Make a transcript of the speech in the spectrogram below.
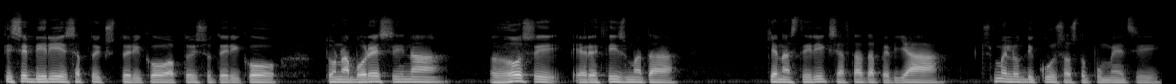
τις εμπειρίες από το εξωτερικό, από το εσωτερικό, το να μπορέσει να δώσει ερεθίσματα και να στηρίξει αυτά τα παιδιά, τους μελλοντικούς, ας το πούμε έτσι,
